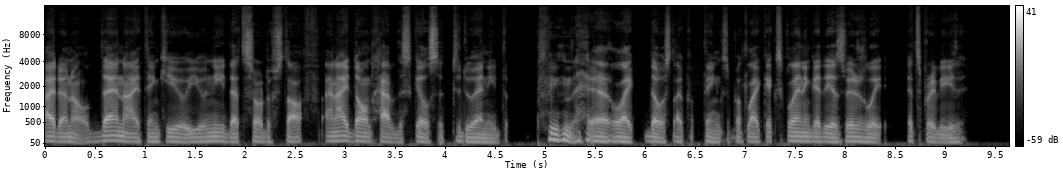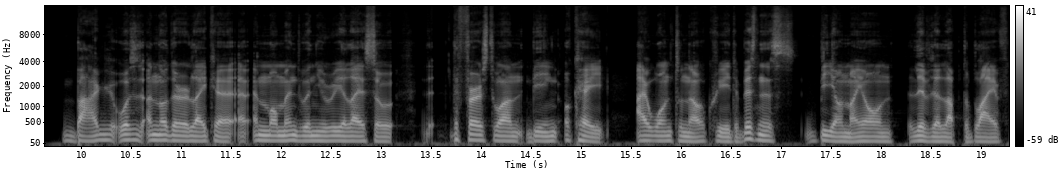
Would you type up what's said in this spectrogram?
I don't know, then I think you you need that sort of stuff. And I don't have the skill set to do any like those type of things. But like explaining ideas visually, it's pretty easy. Bug was another like a, a- a moment when you realized? So, th- the first one being okay, I want to now create a business, be on my own, live the laptop life,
